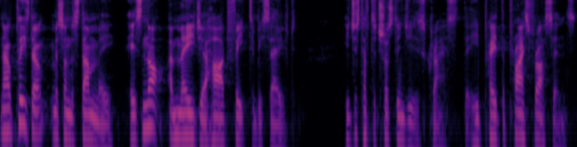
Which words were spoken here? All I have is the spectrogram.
Now, please don't misunderstand me. It's not a major hard feat to be saved. You just have to trust in Jesus Christ, that He paid the price for our sins.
